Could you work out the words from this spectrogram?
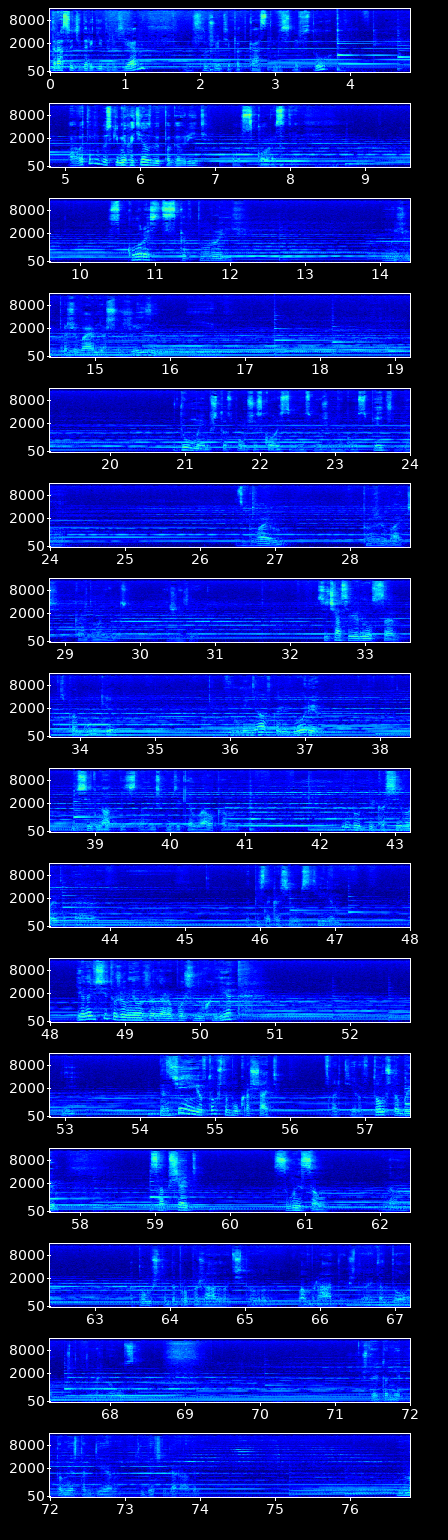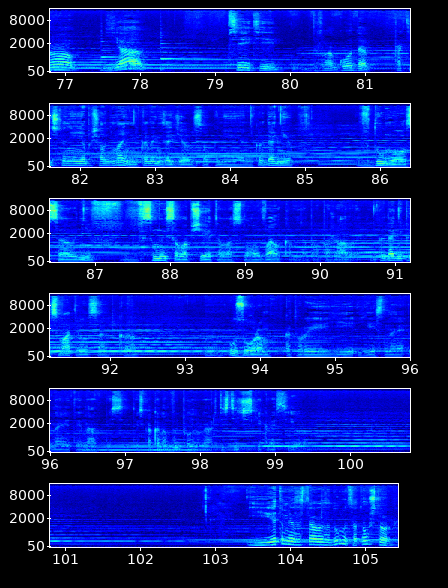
Здравствуйте, дорогие друзья! Вы слушаете подкаст «Мысли вслух». А в этом выпуске мне хотелось бы поговорить о скорости. Скорость, с которой мы же проживаем нашу жизнь и думаем, что с помощью скорости мы сможем много успеть, но забываем проживать каждый момент жизни. Сейчас я вернулся с прогулки, и у меня в коридоре висит надпись на английском языке «Welcome». Ну, тут и красивая такая, написано красивым стилем. И она висит уже у меня уже, наверное, больше двух лет. И назначение ее в том, чтобы украшать квартиру, в том, чтобы сообщать смысл да, о том, что добро пожаловать, что вам рады, что это дом, что ты вернулся, что это то место, где тебе всегда рады. Но я все эти два года практически на нее не обращал внимания, никогда не задерживался около нее, никогда не вдумывался ни в, в смысл вообще этого слова welcome, добро пожаловать. Никогда не присматривался к узорам, которые есть на, на этой надписи. То есть как она выполнена артистически красиво. И это меня заставило задуматься о том, что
